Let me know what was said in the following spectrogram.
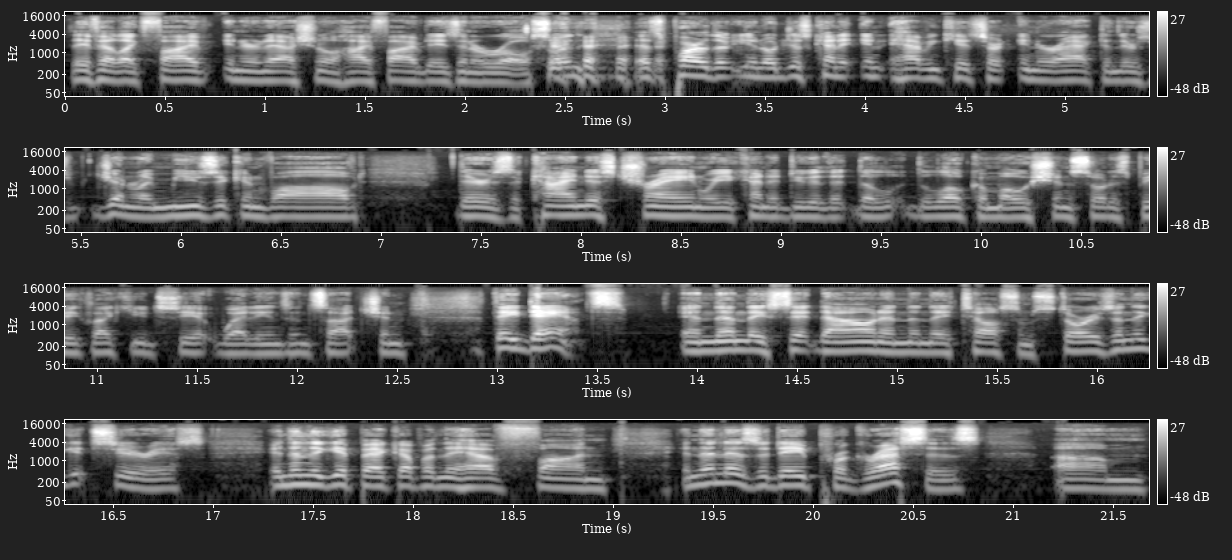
they've had like five international high five days in a row. So that's part of the, you know, just kind of in, having kids start interacting. There's generally music involved. There's a kindness train where you kind of do the, the, the locomotion, so to speak, like you'd see at weddings and such. And they dance. And then they sit down and then they tell some stories and they get serious and then they get back up and they have fun. And then as the day progresses um,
